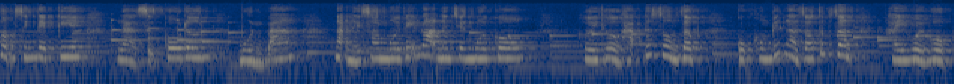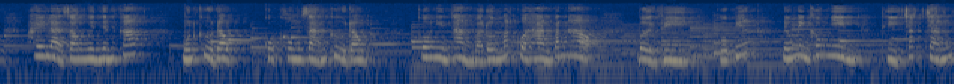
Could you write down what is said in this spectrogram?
phượng xinh đẹp kia Là sự cô đơn, buồn bã Lại lấy son môi vẽ loạn lên trên môi cô. Hơi thở hạ tuyết dồn dập Cũng không biết là do tức giận Hay hồi hộp Hay là do nguyên nhân khác. Muốn cử động, cũng không dám cử động. Cô nhìn thẳng vào đôi mắt của Hàn Văn Hạo, Bởi vì cô biết nếu mình không nhìn Thì chắc chắn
